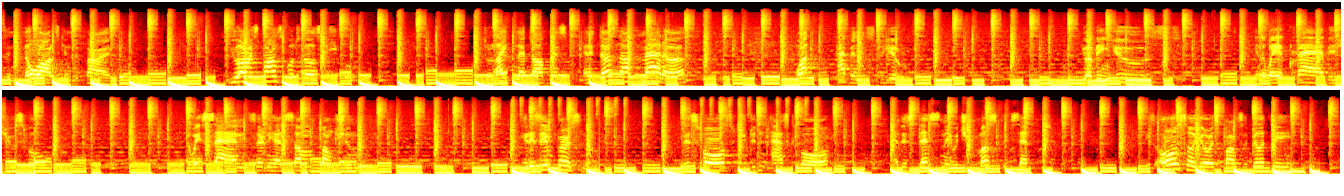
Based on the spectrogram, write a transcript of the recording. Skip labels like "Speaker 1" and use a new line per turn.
define and no artist can define. You are responsible to those people to lighten that darkness, and it does not matter what happens to you. You are being used in the way a crab is useful, the way sand certainly has some function. It is impersonal. responsibility.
